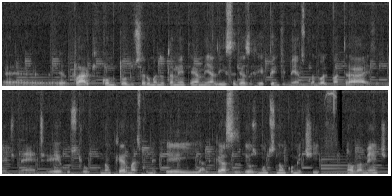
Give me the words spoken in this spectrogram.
é, claro que, como todo ser humano, eu também tenho a minha lista de arrependimentos quando olho para trás, evidentemente, erros que eu não quero mais cometer e, graças a Deus, muitos não cometi novamente.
